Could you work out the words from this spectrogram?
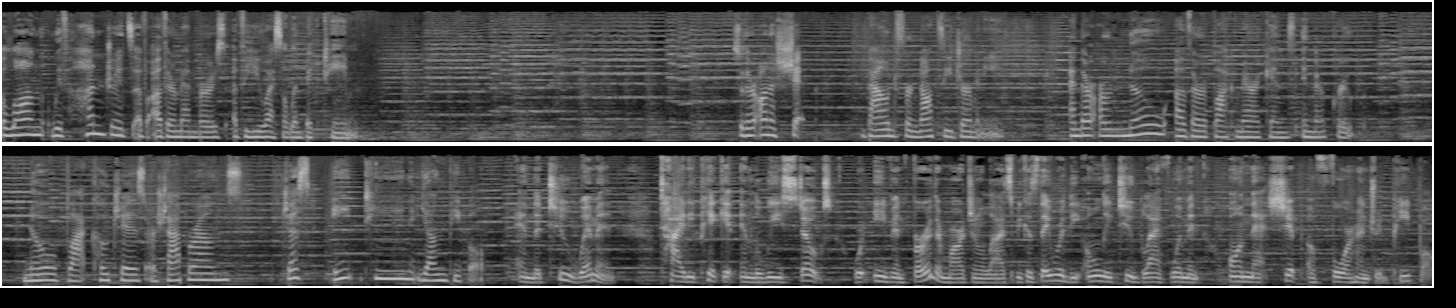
along with hundreds of other members of the U.S. Olympic team. So they're on a ship bound for Nazi Germany, and there are no other black Americans in their group. No black coaches or chaperones, just 18 young people. And the two women, Tidye Pickett and Louise Stokes, were even further marginalized because they were the only two black women on that ship of 400 people.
